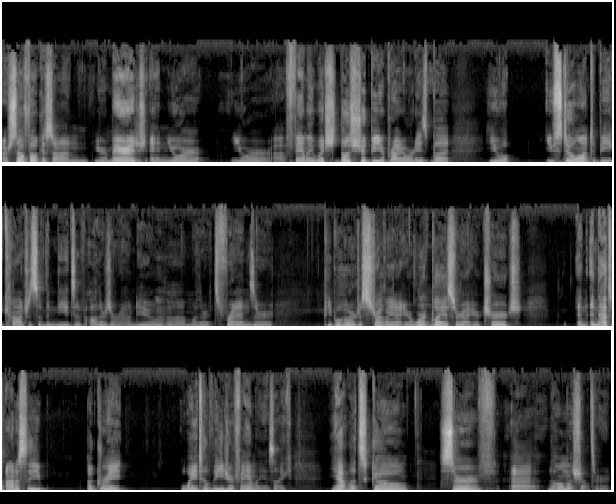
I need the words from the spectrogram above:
are so focused on your marriage and your your uh, family, which those should be your priorities, but you you still want to be conscious of the needs of others around you, Mhm. um, whether it's friends or people who are just struggling at Mm-hmm. your workplace or at your church, and and that's honestly a great way to lead your family. Is like, yeah, let's go serve at the homeless shelter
